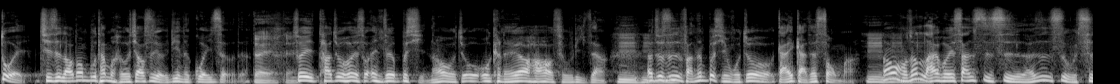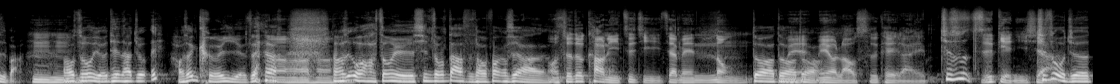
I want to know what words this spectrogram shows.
对，其实劳动部他们核销是有一定的规则的，对，所以他就会说，哎，你这个不行，然后我就我可能要好好处理这样。嗯，那就是反正不行我就改一改再送嘛。嗯，然后好像来回三四次还是四五次吧。嗯，然后最后有一天他就哎。好像可以啊，这样，然后就哇，终于心中大石头放下了。哦，这都靠你自己在那边弄。对啊，对啊，对啊，没有老师可以来，其实指点一下。其实我觉得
